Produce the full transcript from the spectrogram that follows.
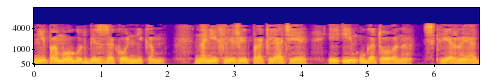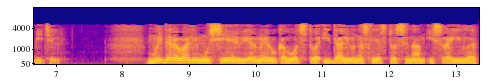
не помогут беззаконникам. На них лежит проклятие, и им уготована скверная обитель. Мы даровали Мусе верное руководство и дали в наследство сынам Исраила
